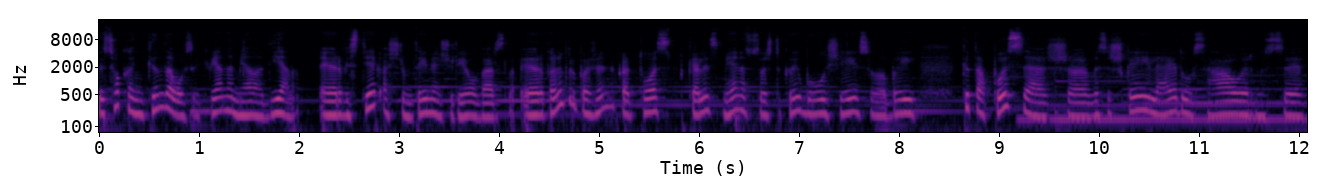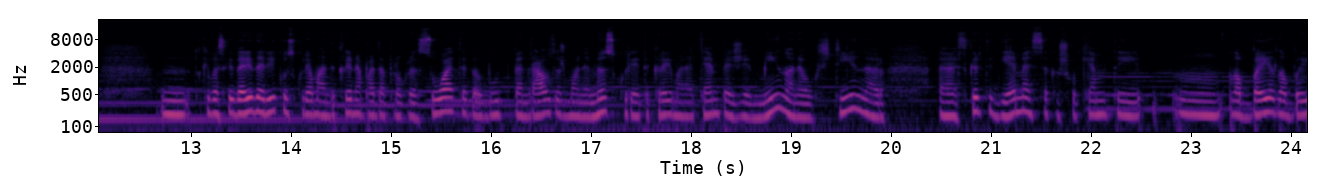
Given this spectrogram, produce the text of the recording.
tiesiog kankindavausi kiekvieną mielą dieną. Ir vis tiek aš rimtai nežiūrėjau verslą. Ir galiu pripažinti, kad tuos kelias mėnesius aš tikrai buvau išėjusi labai kitą pusę, aš visiškai leidau savo ir nusi kaip pasakyti, daryti dalykus, kurie man tikrai nepada progresuoti, galbūt bendrauti žmonėmis, kurie tikrai mane tempia žemyn, o ne aukštyn ir e, skirti dėmesį kažkokiem tai mm, labai labai,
